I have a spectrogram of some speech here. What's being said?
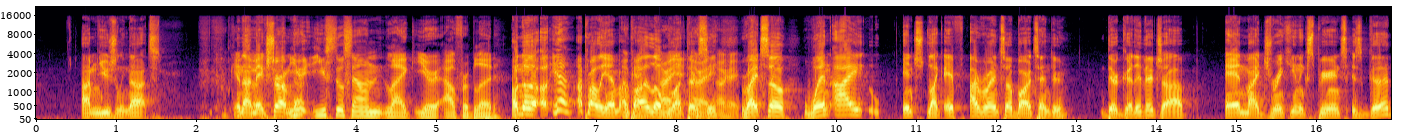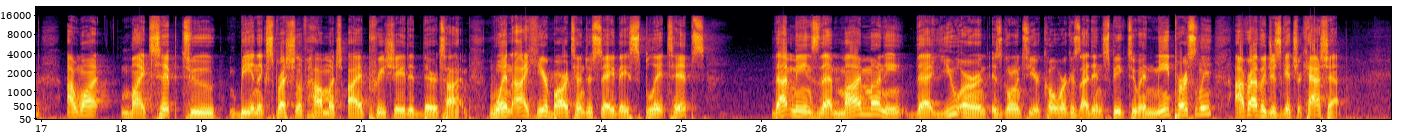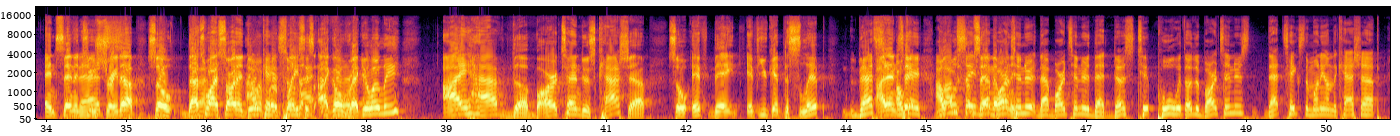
I'm usually not. Okay, And I make sure I'm you. not. You still sound like you're out for blood. Oh no, no uh, yeah, I probably am. I'm Okay, probably a little all right, bloodthirsty, all right, okay. right? So when I, int- like, if I run into a bartender, they're good at their job, and my drinking experience is good. I want my tip to be an expression of how much I appreciated their time. When I hear bartenders say they split tips, that means that my money that you earned is going to your coworkers I didn't speak to. And me personally, I'd rather just get your cash app and send it to you straight up. So that's why I started doing Okay, for so places I- I, I go regularly. I have the bartender's cash app. So if they if you get the slip, That's I didn't okay. tip, I but I'm- will say I'm that sending the money. bartender, that bartender that does tip pool with other bartenders, that takes the money on the cash app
